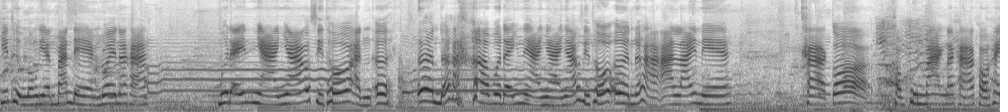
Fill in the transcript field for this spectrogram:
คิดถึงโรงเรียนบ้านแดงด้วยนะคะ มือใดหยาเงาวสิโทอันเออเอิญเด้อค่ะมือใดหยาหยาเงาวสิโทเอิญเด้อค่ะอานไลน์เน่ค่ะก็ขอบคุณมากนะคะ ขอให้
